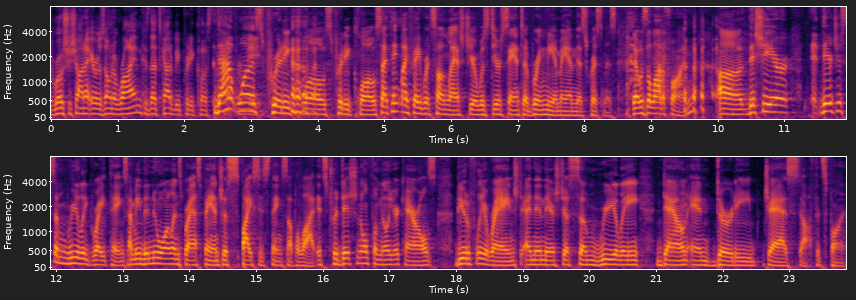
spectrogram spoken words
The Rosh Hashanah Arizona rhyme, because that's got to be pretty close to That was me. pretty close, pretty close. I think my favorite song last year was Dear Santa, Bring Me a Man This Christmas. That was a lot of fun. Uh, this year, there are just some really great things. I mean, the New Orleans Brass Band just spices things up a lot. It's traditional, familiar carols, beautifully arranged, and then there's just some really down and dirty jazz stuff. It's fun.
